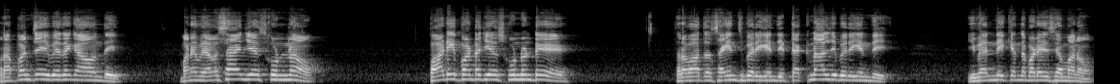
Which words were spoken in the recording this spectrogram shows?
ప్రపంచం ఈ విధంగా ఉంది. మనం వ్యవసాయం చేసుకుంటున్నాం. పాడి పంట చేసుకుంటుంటే తర్వాత సైన్స్ పెరిగింది టెక్నాలజీ పెరిగింది. ఇవన్నీ కింద పడేసాం మనం.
